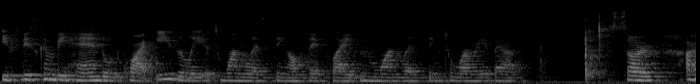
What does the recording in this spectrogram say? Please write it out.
if this can be handled quite easily, it's one less thing off their plate and one less thing to worry about. So I hope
